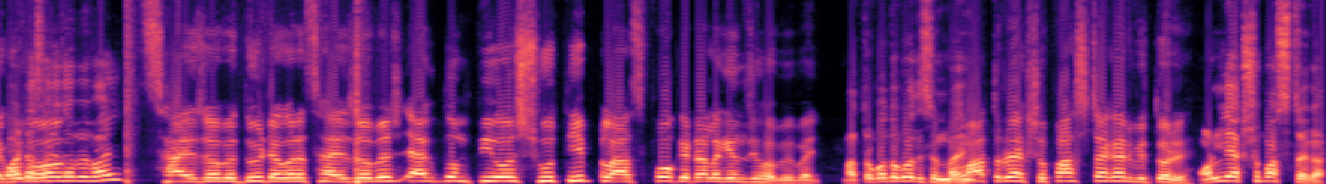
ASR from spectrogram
এগুলো সাইজ হবে ভাই? সাইজ হবে দুইটা করে সাইজ হবে একদম পিওর সুতি প্লাস পকেট আলা গেঞ্জি হবে ভাই। মাত্র কত করে দিচ্ছেন ভাই? মাত্র একশো পাঁচ টাকার ভিতরে। অনলি একশো পাঁচ টাকা?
